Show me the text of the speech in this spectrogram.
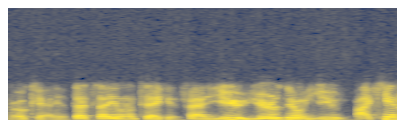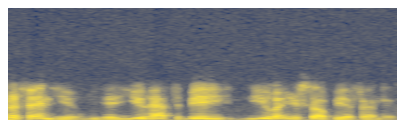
Okay, if that's how you want to take it, Pat, you you're the you. I can't offend you. You have to be. You let yourself be offended.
